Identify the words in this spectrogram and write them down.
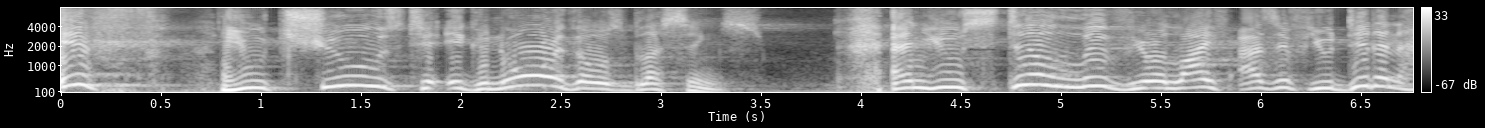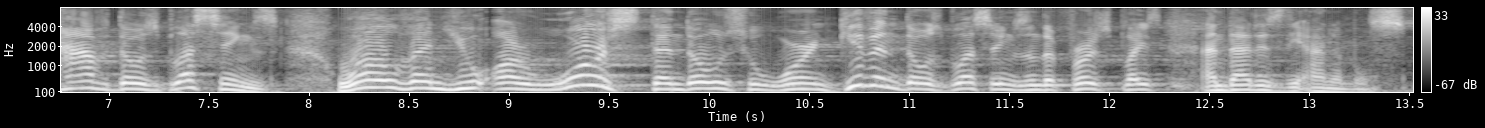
If you choose to ignore those blessings, and you still live your life as if you didn't have those blessings, well, then you are worse than those who weren't given those blessings in the first place, and that is the animals.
